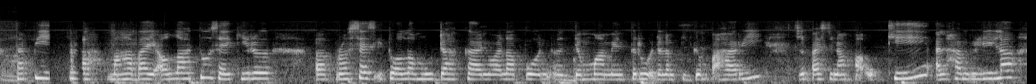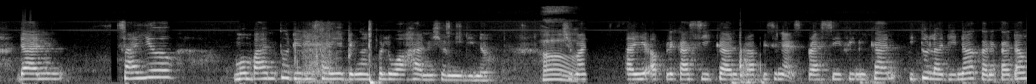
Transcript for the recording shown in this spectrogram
Hmm. Tapi itulah maha baik Allah tu saya kira uh, proses itu Allah mudahkan walaupun uh, demam yang teruk dalam 3 4 hari selepas tu nampak okey alhamdulillah dan saya membantu diri saya dengan peluahan macam ni Dina. Ha. Macam saya aplikasikan terapi seni ekspresif ini kan itulah Dina kadang-kadang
